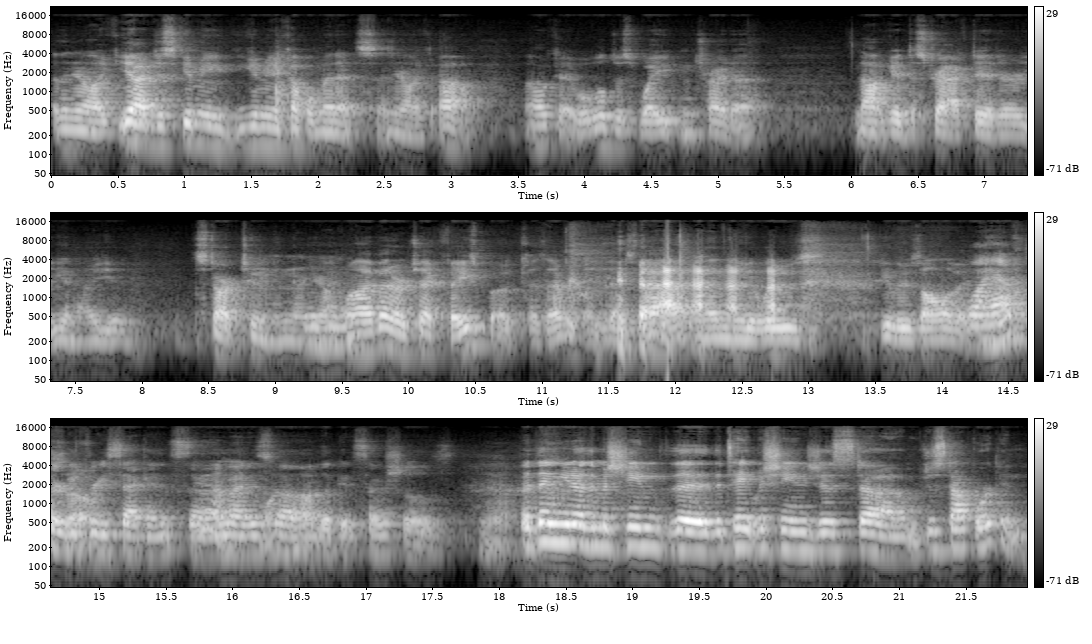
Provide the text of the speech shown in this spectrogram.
And then you're like yeah just give me give me a couple minutes. And you're like oh okay well we'll just wait and try to not get distracted or you know you start tuning. Or you're Mm-hmm. like well I better check Facebook because everybody does that. And then you lose you lose all of it Well, I have know, so- 33 seconds, so I might as well not? look at socials. Yeah. But then you know the machine, the the tape machines just um, just stopped working.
